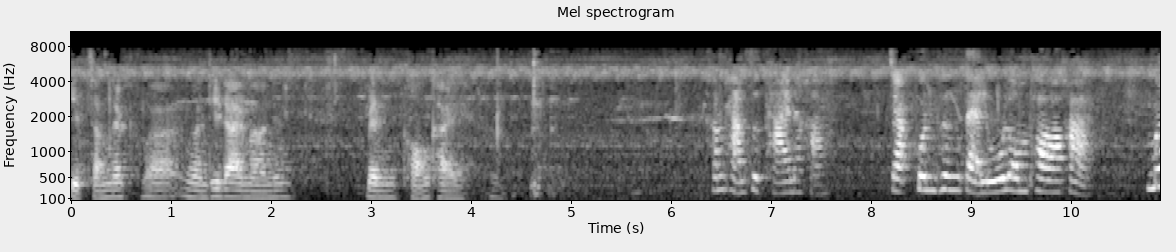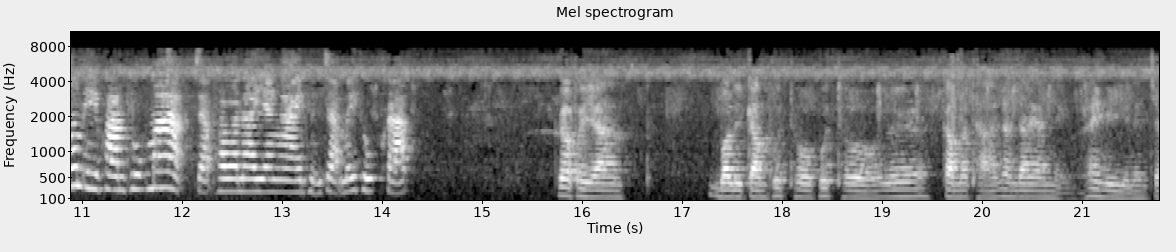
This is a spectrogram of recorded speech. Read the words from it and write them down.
จิตสำนึกว่าเงินที่ได้มานั้นเป็นของใครคำถามสุดท้ายนะคะ จากคุณพึงแต่รู้ลมพอค่ะ เมื่อมีความทุกข์มากจะภาวนายังไงถึงจะไม่ทุกข์ครับ ก็พยายามบริกรรมพุทโธพุทโธหรือกรรมฐานอันใดอันหนึ่งให้มีอยู่ในใจ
